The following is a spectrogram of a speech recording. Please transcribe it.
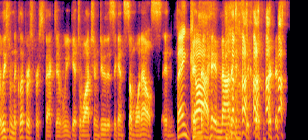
at least from the Clippers perspective, we get to watch him do this against someone else. And thank God, and not, and not against the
